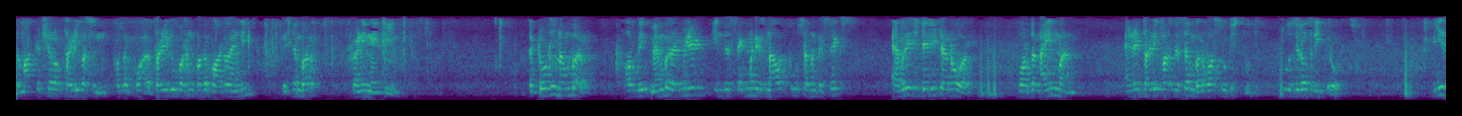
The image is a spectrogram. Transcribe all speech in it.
the market share of 30% for the 32% for the quarter ending December 2019. The total number of the members admitted in this segment is now 276. Average daily turnover for the nine months ended 31st December was rupees 203 crores. BSE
